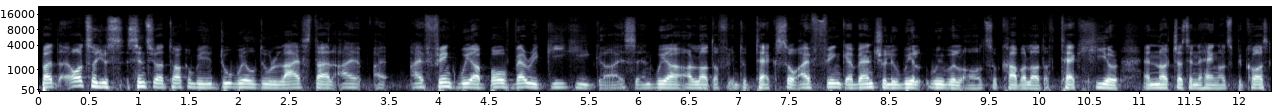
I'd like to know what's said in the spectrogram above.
but also you since you are talking, we do will do lifestyle. I I I think we are both very geeky guys, and we are a lot of into tech. So I think eventually we'll we will also cover a lot of tech here, and not just in the Hangouts, because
